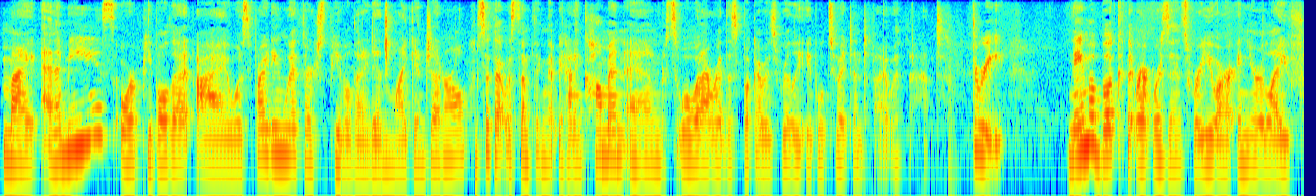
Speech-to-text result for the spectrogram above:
my enemies or people that I was fighting with or just people that I didn't like in general. So that was something that we had in common and so when I read this book I was really able to identify with that. Three, Name a book that represents where you are in your life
